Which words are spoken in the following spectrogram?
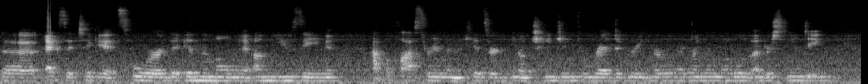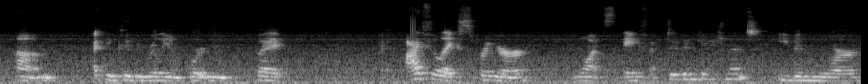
the exit tickets or the in the moment I'm using Apple Classroom and the kids are, you know, changing from red to green or whatever in their level of understanding, um, I think could be really important. But I feel like Springer wants affective engagement even more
